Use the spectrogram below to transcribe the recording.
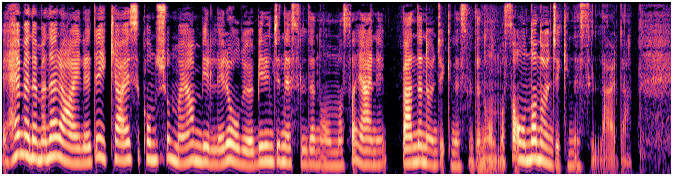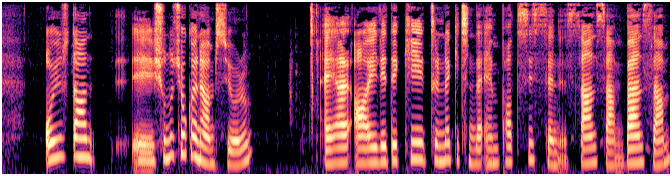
E, hemen hemen her ailede hikayesi konuşulmayan birileri oluyor. Birinci nesilden olmasa yani benden önceki nesilden olmasa ondan önceki nesillerden. O yüzden e, şunu çok önemsiyorum. Eğer ailedeki tırnak içinde empatsizseniz, sensem, bensem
